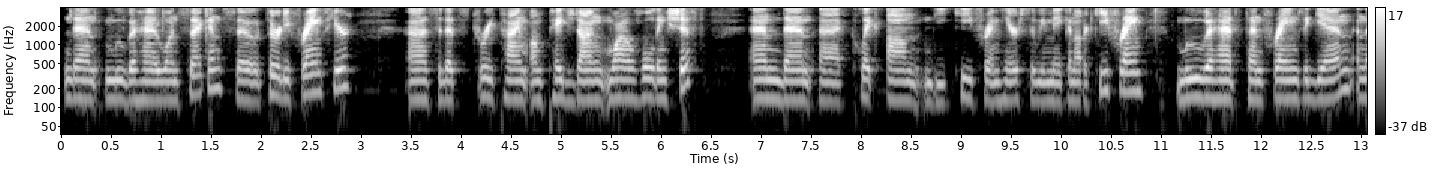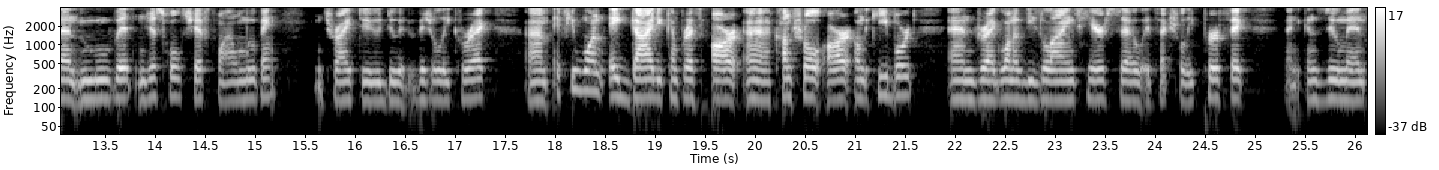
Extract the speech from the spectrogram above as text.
Then move ahead one second so 30 frames here. Uh, so that's three time on page down while holding shift and then uh, click on the keyframe here. So we make another keyframe move ahead 10 frames again and then move it and just hold shift while moving and try to do it visually correct. Um, if you want a guide you can press R uh, control R on the keyboard and drag one of these lines here so it's actually perfect. And you can zoom in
